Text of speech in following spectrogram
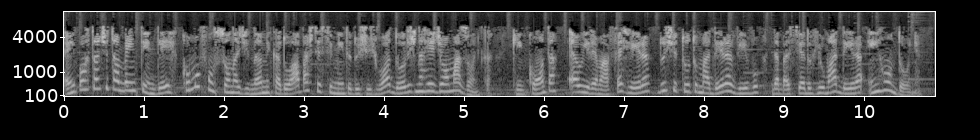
É importante também entender como funciona a dinâmica do abastecimento dos rios voadores na região amazônica. Quem conta é o Iremar Ferreira, do Instituto Madeira Vivo, da Bacia do Rio Madeira, em Rondônia.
